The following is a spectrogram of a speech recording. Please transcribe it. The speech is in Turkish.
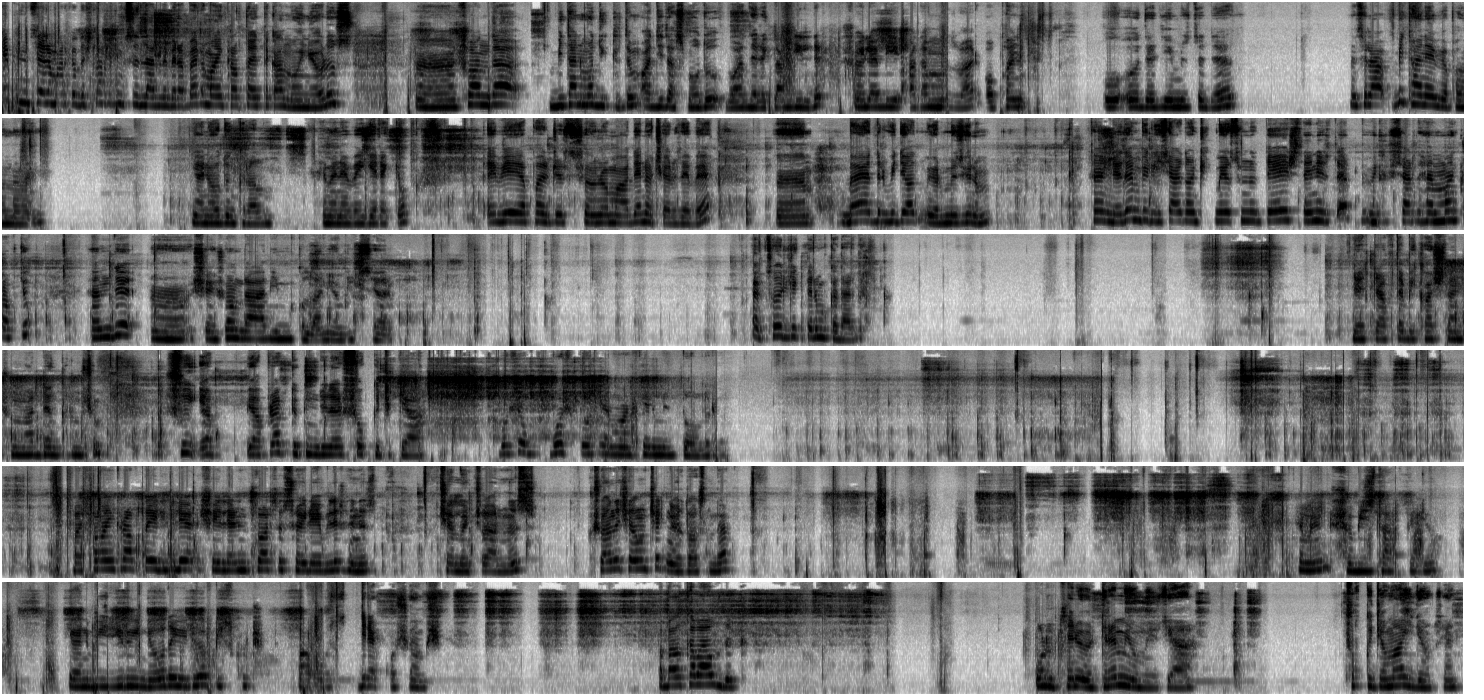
Hepinize selam arkadaşlar. Bugün sizlerle beraber Minecraft hayatta kalma oynuyoruz. Ee, şu anda bir tane mod yükledim. Adidas modu. Bu arada reklam değildir. Şöyle bir adamımız var. Open o dediğimizde de mesela bir tane ev yapalım hemen. Yani odun kıralım. Hemen eve gerek yok. Evi yaparız. Sonra maden açarız eve. Ee, bayağıdır video atmıyorum. Üzgünüm. Hem neden bilgisayardan çıkmıyorsunuz derseniz de bilgisayarda hem Minecraft yok hem de ıı, şey şu anda abim kullanıyor bilgisayarı. Evet söyleyeceklerim bu kadardı. Etrafta birkaç tane şunlardan kırmışım. Şu yap, yaprak döküntüleri çok gıcık ya. Boşa boş boş envanterimizi dolduruyor. Başka Minecraft'la ilgili şeyleriniz varsa söyleyebilirsiniz. Challenge'larınız. Şu anda challenge çekmiyoruz aslında. Hemen şu bizi takip ediyor. Yani biz yürüyünce o da yürüyor biz koş. Bak o direkt koşuyormuş. Balka aldık. Oğlum seni öldüremiyor muyuz ya? Çok gıcama gidiyorsun sen.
